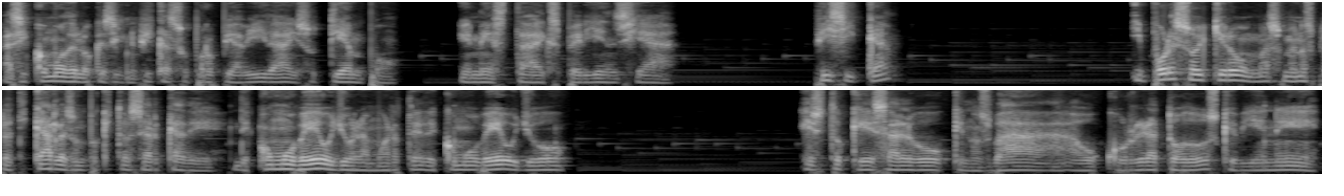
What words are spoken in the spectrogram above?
así como de lo que significa su propia vida y su tiempo en esta experiencia física. Y por eso hoy quiero más o menos platicarles un poquito acerca de, de cómo veo yo la muerte, de cómo veo yo esto que es algo que nos va a ocurrir a todos, que viene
